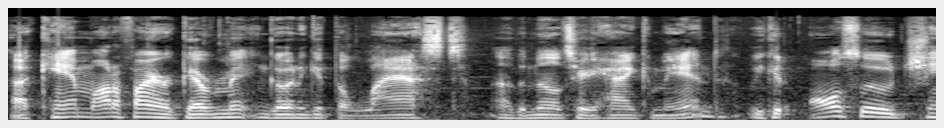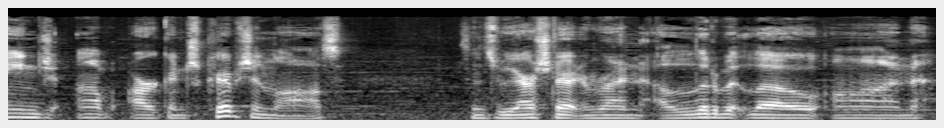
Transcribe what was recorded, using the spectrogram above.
uh, can modify our government and go and get the last of the military high command. We could also change up our conscription laws since we are starting to run a little bit low on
